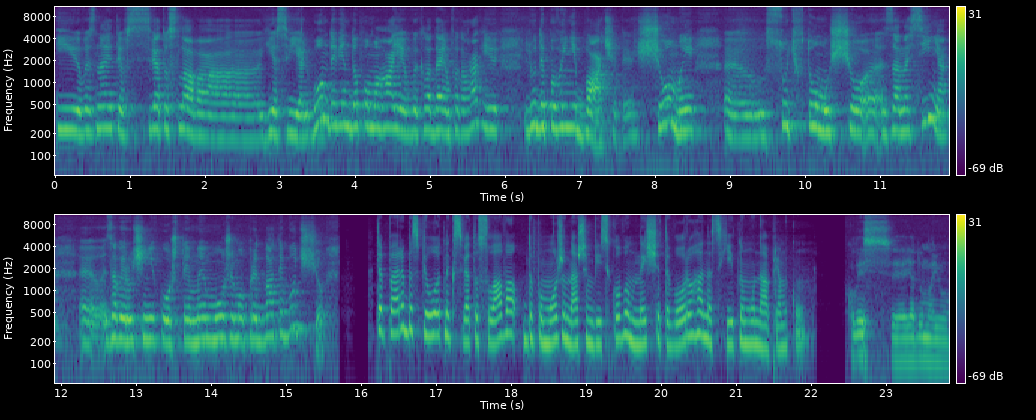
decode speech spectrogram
І ви знаєте, в Святослава є свій альбом, де він допомагає. Викладаємо фотографії. Люди повинні бачити, що ми е, суть в тому, що е, за насіння, е, за виручені кошти, ми можемо придбати будь-що. Тепер безпілотник Святослава допоможе нашим військовим нищити ворога на східному напрямку. Колись, е, я думаю,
